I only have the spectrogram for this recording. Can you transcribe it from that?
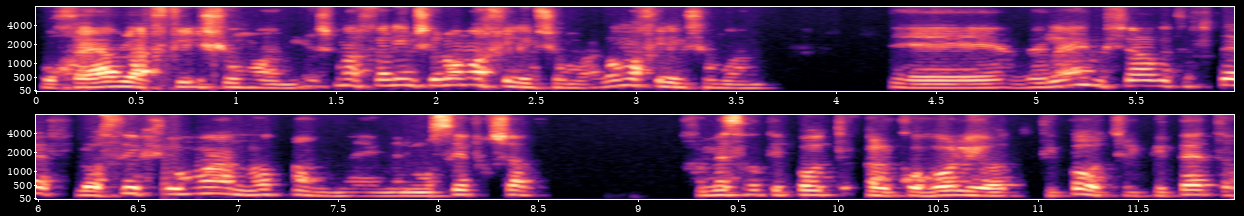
הוא חייב להכיל שומן. יש מאכלים שלא מאכילים שומן, לא מאכילים שומן. ולהם אפשר לטפטף, להוסיף שומן, עוד פעם, אם אני מוסיף עכשיו 15 טיפות אלכוהוליות, טיפות של פיפטה,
